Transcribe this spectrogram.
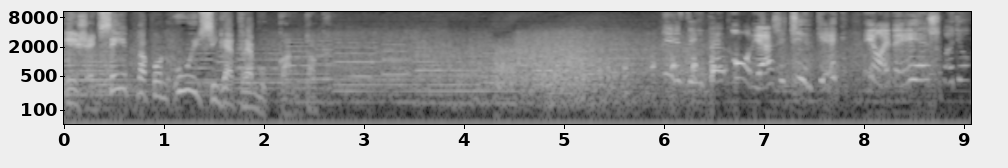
És egy szép napon új szigetre bukkantak. Nézzétek, óriási csirkék! Jaj, de éhes vagyok!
